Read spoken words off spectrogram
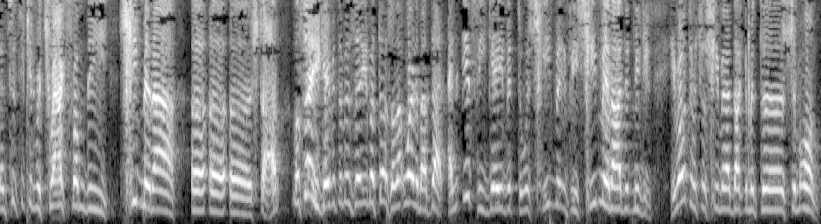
and since he can retract from the shchimera uh, uh, uh, let's say he gave it to a matana, so I'm not worried about that. And if he gave it to a shchimera, if he shchimera did mean he wrote the shchimera document to Shimon,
